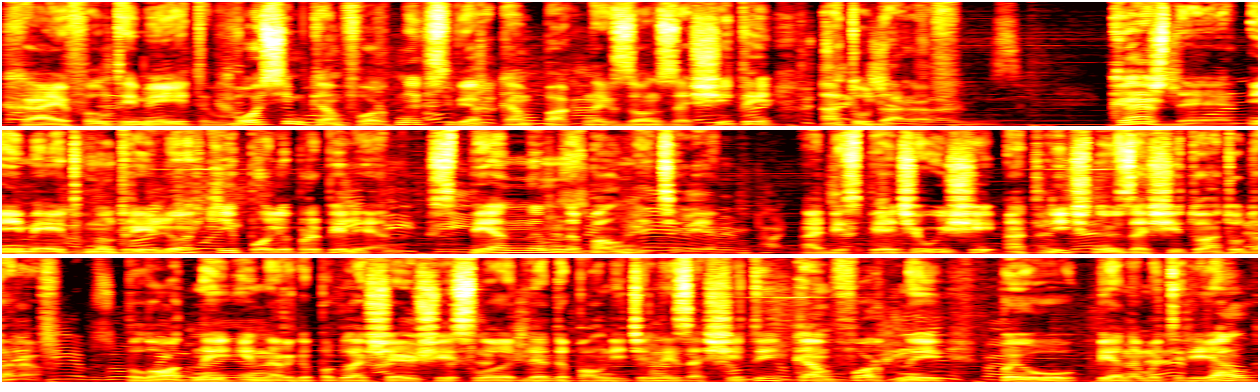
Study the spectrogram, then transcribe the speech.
Хайфолд имеет 8 комфортных сверхкомпактных зон защиты от ударов. Каждая имеет внутри легкий полипропилен с пенным наполнителем, обеспечивающий отличную защиту от ударов, плотный энергопоглощающий слой для дополнительной защиты, комфортный ПУ пеноматериал,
